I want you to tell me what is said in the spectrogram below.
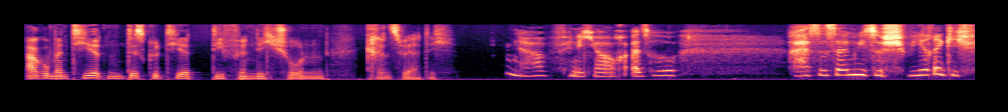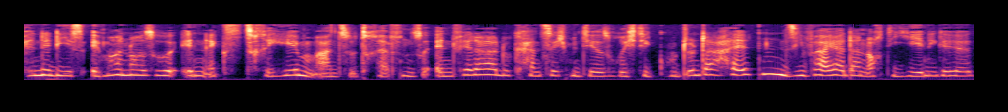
argumentiert und diskutiert, die finde ich schon grenzwertig. Ja, finde ich auch. Also, es ist irgendwie so schwierig. Ich finde, die ist immer nur so in Extremen anzutreffen. So entweder du kannst dich mit ihr so richtig gut unterhalten. Sie war ja dann auch diejenige,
